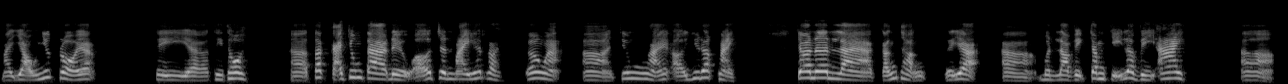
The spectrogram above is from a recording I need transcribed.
mà giàu nhất rồi á thì à, thì thôi à, tất cả chúng ta đều ở trên mây hết rồi đúng không ạ? À, chứ không phải ở dưới đất này. Cho nên là cẩn thận để à, à, mình làm việc chăm chỉ là vì ai? À,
